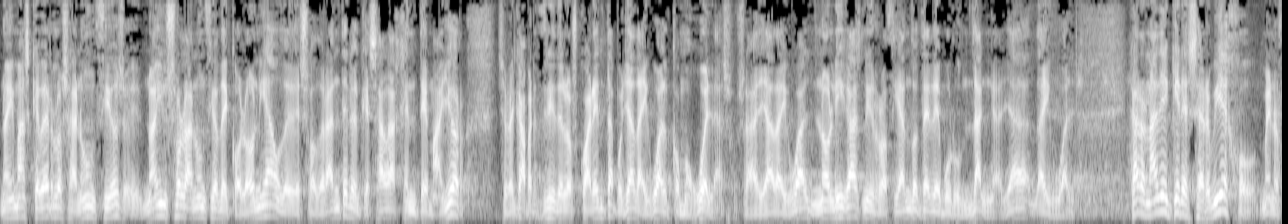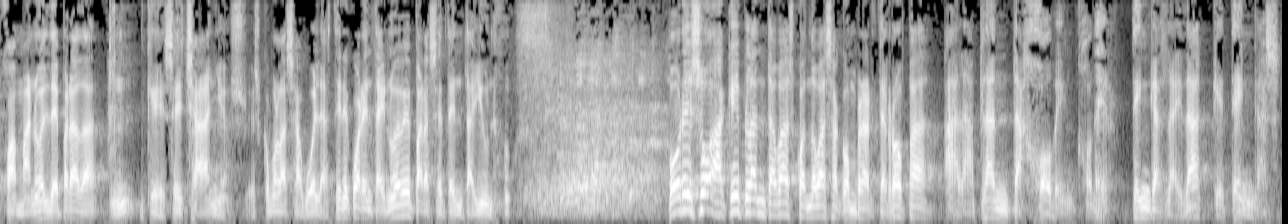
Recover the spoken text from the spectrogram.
No hay más que ver los anuncios. eh, No hay un solo anuncio de colonia o de desodorante en el que salga gente mayor. Se ve que a partir de los 40 pues ya da igual cómo huelas. O sea, ya da igual. No ligas ni rociándote de burundanga. Ya da igual. Claro, nadie quiere ser viejo, menos Juan Manuel de Prada, que se echa años. Es como las abuelas. Tiene 49 para 71. Por eso, ¿a qué planta vas cuando vas a comprarte ropa? A la planta joven, joder, tengas la edad que tengas.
